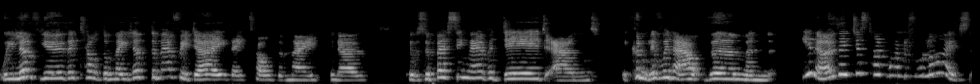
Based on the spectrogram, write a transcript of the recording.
We love you. They told them they loved them every day. They told them they, you know, it was the best thing they ever did and they couldn't live without them. And, you know, they just had wonderful lives.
